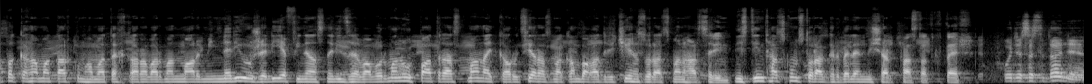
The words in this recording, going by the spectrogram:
ՀՊԿ համակարգում համատեղ կառավարման մարմինների ուժերի եւ ֆինանսների ձևավորման ու պատրաստման այդ կառույցի ռազմական բաղադրիչի հզորացման հարցերին։ Նիստի ընթացքում ստորագրվել են մի շարք փաստաթղթեր։ В ходе заседания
